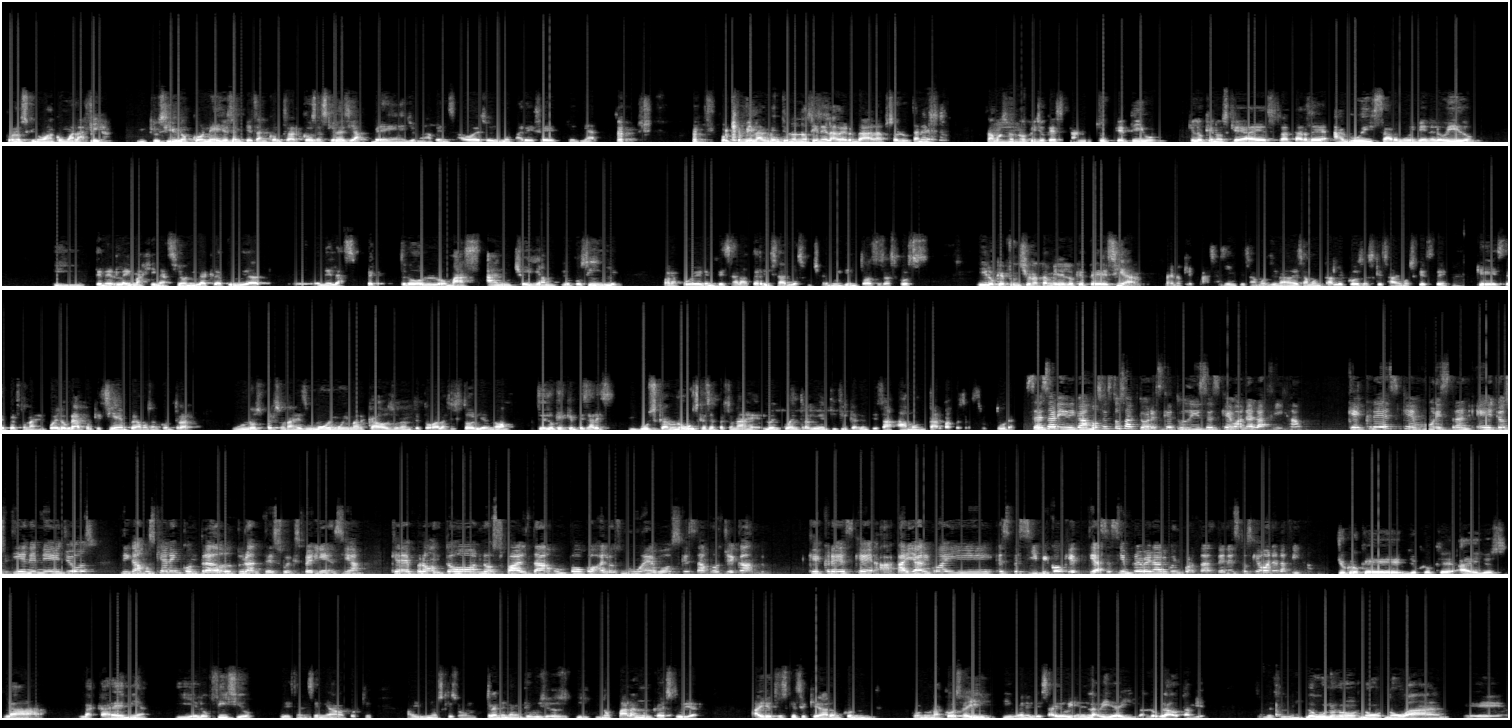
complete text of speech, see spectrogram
con los que uno va como a la fija. Inclusive uno con ellos empieza a encontrar cosas que uno decía, ve, yo no había pensado eso y me parece genial. Porque finalmente uno no tiene la verdad absoluta en eso. Estamos en un oficio que es tan subjetivo que lo que nos queda es tratar de agudizar muy bien el oído y tener la imaginación y la creatividad eh, en el espectro lo más ancho y amplio posible para poder empezar a aterrizar y a escuchar muy bien todas esas cosas. Y lo que funciona también es lo que te decía, bueno, ¿qué pasa si empezamos de una vez a montarle cosas que sabemos que este, que este personaje puede lograr? Porque siempre vamos a encontrar unos personajes muy, muy marcados durante todas las historias, ¿no? Entonces lo que hay que empezar es buscar, uno busca ese personaje, lo encuentra, lo identifica y empieza a montar bajo esa estructura. César, y digamos estos actores que tú dices que van a la fija, ¿qué crees que muestran ellos, tienen ellos, digamos que han encontrado durante su experiencia que de pronto nos falta un poco a los nuevos que estamos llegando? ¿Qué crees que hay algo ahí específico que te hace siempre ver algo importante en estos que van a la fija? Yo creo que, yo creo que a ellos la, la academia y el oficio les ha enseñado, porque hay unos que son tremendamente juiciosos y no paran nunca de estudiar. Hay otros que se quedaron con, con una cosa y, y, bueno, les ha ido bien en la vida y lo han logrado también. lo uno no, no, no va eh,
